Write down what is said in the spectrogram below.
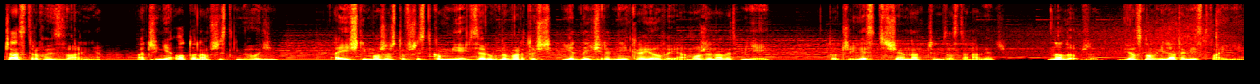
czas trochę zwalnia. A czy nie o to nam wszystkim chodzi? A jeśli możesz to wszystko mieć, zarówno wartość jednej średniej krajowej, a może nawet mniej, to czy jest się nad czym zastanawiać? No dobrze, wiosną i latem jest fajnie,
